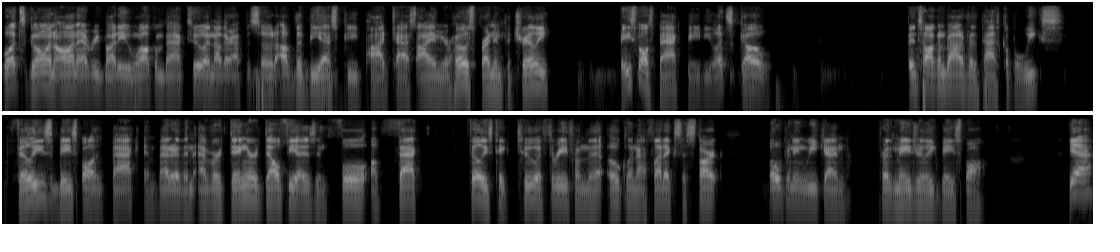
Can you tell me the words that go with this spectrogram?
What's going on, everybody? Welcome back to another episode of the BSP podcast. I am your host, Brendan Petrilli. Baseball's back, baby. Let's go. Been talking about it for the past couple weeks. Phillies baseball is back and better than ever. Dinger Delphia is in full effect. Phillies take two or three from the Oakland Athletics to start opening weekend for the Major League Baseball. Yeah,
